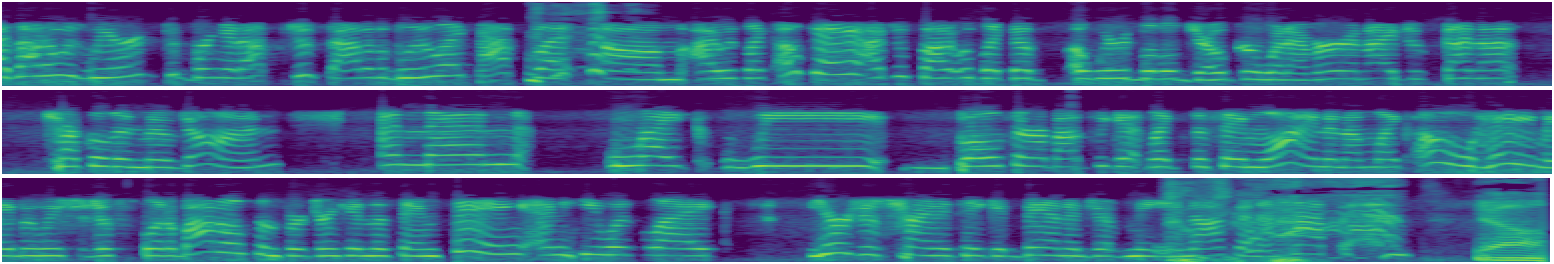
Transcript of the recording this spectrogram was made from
I thought it was weird to bring it up just out of the blue like that, but um I was like, okay, I just thought it was like a, a weird little joke or whatever, and I just kind of chuckled and moved on. And then like we both are about to get like the same wine and I'm like, "Oh, hey, maybe we should just split a bottle since we're drinking the same thing." And he was like, "You're just trying to take advantage of me. Not going to happen." Yeah,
